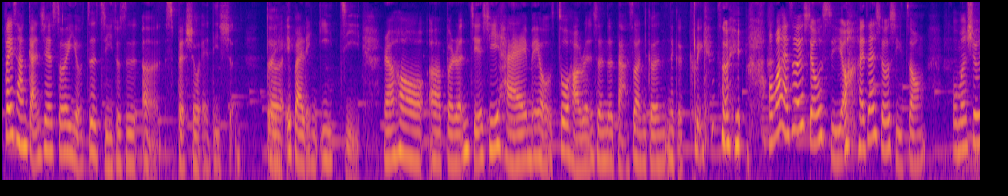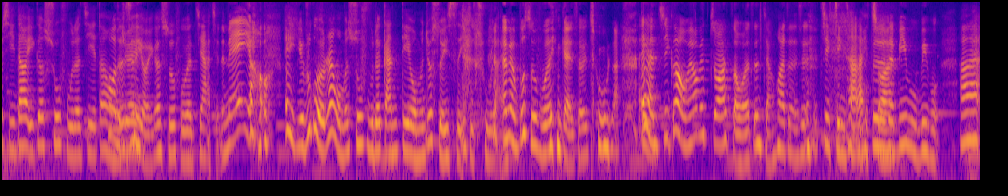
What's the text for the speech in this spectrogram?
非常感谢，所以有这集就是呃 special edition 的一百零一集，然后呃本人杰西还没有做好人生的打算跟那个 click，所以我们还是会休息哦，还在休息中，我们休息到一个舒服的阶段，或者是有一个舒服的价钱的没有，哎、有如果有让我们舒服的干爹，我们就随时一直出 哎来。没有不舒服的应该也是会出来，哎很奇怪，我们要被抓走了，这讲话真的是。警警察来抓对对对，逼捕逼捕。好啦，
